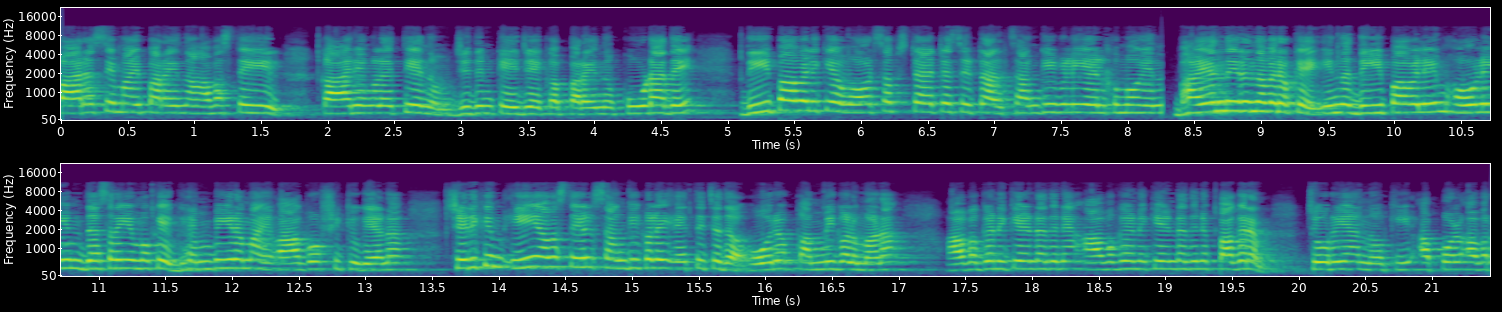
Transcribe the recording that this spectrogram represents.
പരസ്യമായി പറയുന്ന അവസ്ഥയിൽ കാര്യങ്ങൾ എത്തിയെന്നും ജിതിൻ കെ ജേക്കബ് പറയുന്നു. കൂടാതെ ദീപാവലിക്ക് വാട്സപ്പ് സ്റ്റാറ്റസ് ഇട്ടാൽ സംഖ്യ വിളി ഏൽക്കുമോ എന്ന് ഭയന്നിരുന്നവരൊക്കെ ഇന്ന് ദീപാവലിയും ഹോളിയും ദസറയും ഒക്കെ ഗംഭീരമായി ആഘോഷിക്കുകയാണ്. ശരിക്കും ഈ അവസ്ഥയിൽ സംഖ്യകളെ എത്തിച്ചത് ഓരോ കമ്മികളുമാണ്. അവഗണിക്കേണ്ടതിനെ അവഗണിക്കേണ്ടതിന് പകരം ചൊറിയാൻ നോക്കി അപ്പോൾ അവർ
